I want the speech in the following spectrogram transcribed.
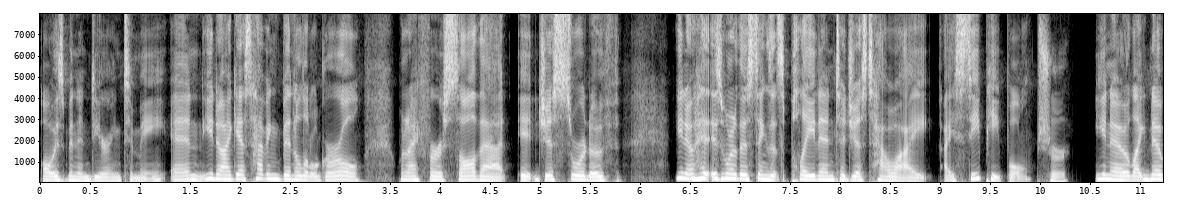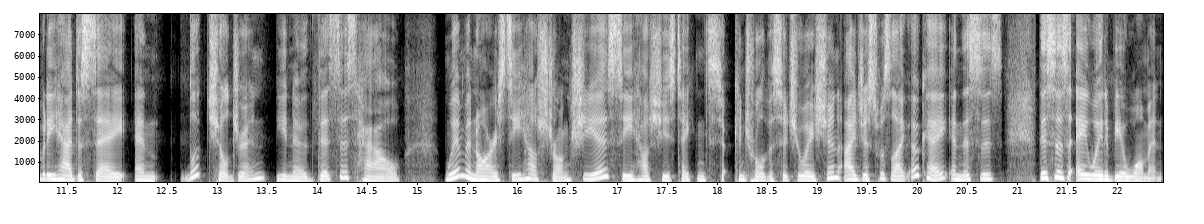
always been endearing to me. And, you know, I guess having been a little girl when I first saw that, it just sort of, you know, is one of those things that's played into just how I, I see people. Sure. You know, like nobody had to say, and look, children, you know, this is how women are. See how strong she is. See how she's taking control of the situation. I just was like, okay, and this is this is a way to be a woman.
